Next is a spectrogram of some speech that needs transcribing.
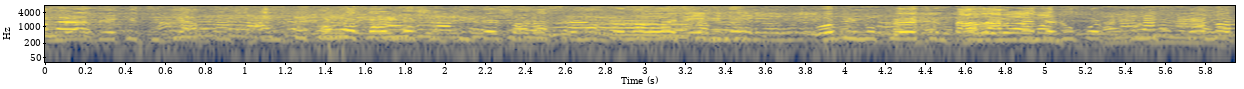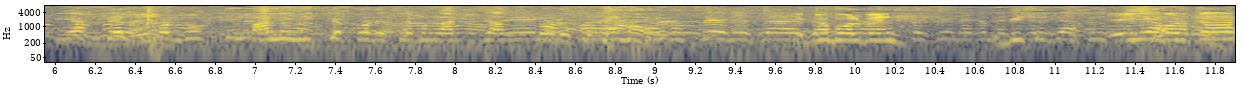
আমরা দেখেছি যে আপনার শান্তিপূর্ণ কর্মসূচিতে স্বরাষ্ট্র মন্ত্রণালয়ের সামনে অভিমুখ হয়েছেন। তাহলে আপনাদের উপর পুলিশ কেন পিয়ার সেল পানি নিক্ষেপ করেছে এবং লাঠিচার্জ করেছে। কেন? একটু বলবেন এই সরকার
